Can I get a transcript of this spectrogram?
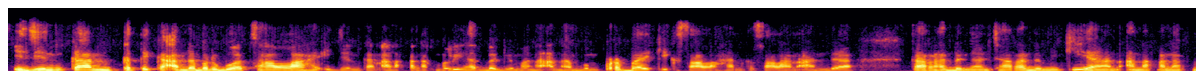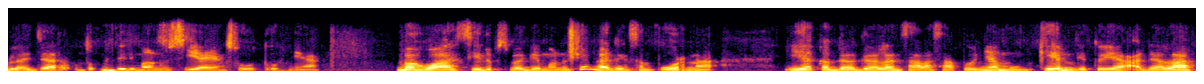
Izinkan ketika Anda berbuat salah, izinkan anak-anak melihat bagaimana Anda memperbaiki kesalahan-kesalahan Anda. Karena dengan cara demikian, anak-anak belajar untuk menjadi manusia yang seutuhnya bahwa hidup sebagai manusia nggak ada yang sempurna. Ia kegagalan salah satunya mungkin gitu ya adalah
